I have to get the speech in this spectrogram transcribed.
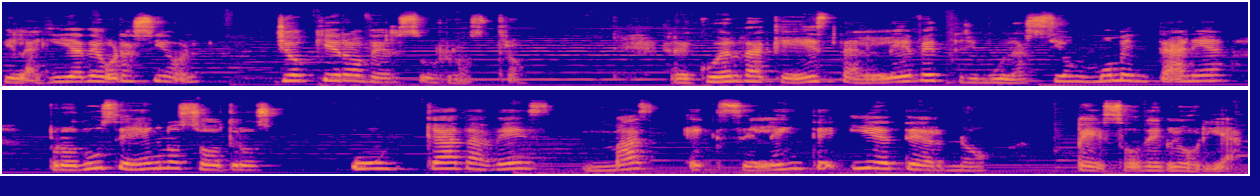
y la guía de oración Yo quiero ver su rostro. Recuerda que esta leve tribulación momentánea produce en nosotros un cada vez más excelente y eterno peso de gloria.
